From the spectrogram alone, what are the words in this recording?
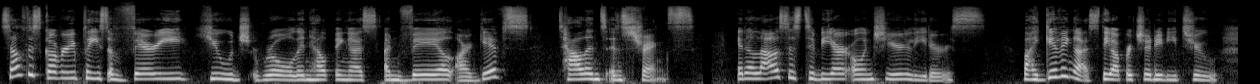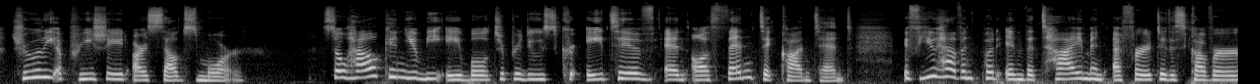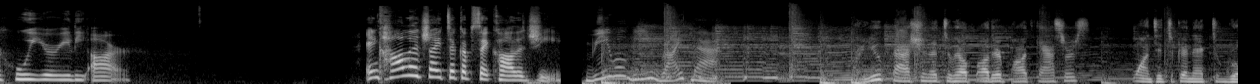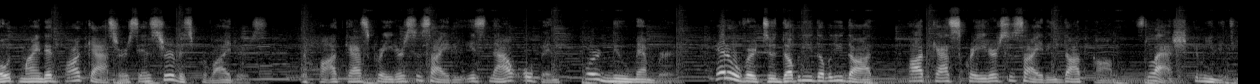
Self discovery plays a very huge role in helping us unveil our gifts, talents, and strengths. It allows us to be our own cheerleaders by giving us the opportunity to truly appreciate ourselves more. So, how can you be able to produce creative and authentic content if you haven't put in the time and effort to discover who you really are. In college, I took up psychology. We will be right back. Are you passionate to help other podcasters? Wanted to connect to growth minded podcasters and service providers? The Podcast Creators Society is now open for a new member. Head over to www.podcastcreatorsociety.com slash community.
